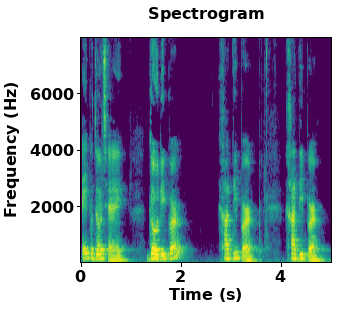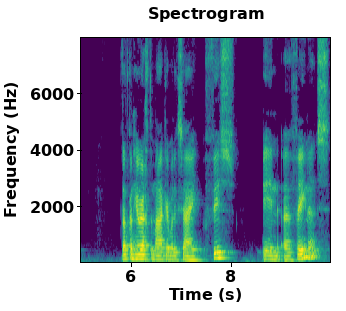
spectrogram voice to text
Epidote. Go deeper. Ga dieper. Ga dieper. Dat kan heel erg te maken hebben wat ik zei. Vis in uh, Venus.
